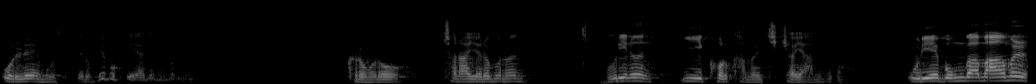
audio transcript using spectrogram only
원래의 모습대로 회복돼야 되는 겁니다. 그러므로 저나 여러분은 우리는 이 거룩함을 지켜야 합니다. 우리의 몸과 마음을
